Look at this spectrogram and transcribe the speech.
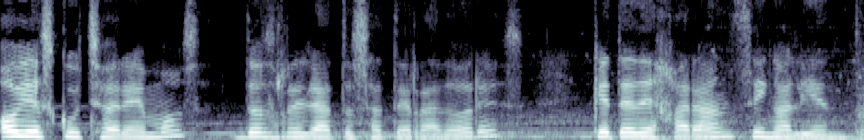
Hoy escucharemos dos relatos aterradores que te dejarán sin aliento.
